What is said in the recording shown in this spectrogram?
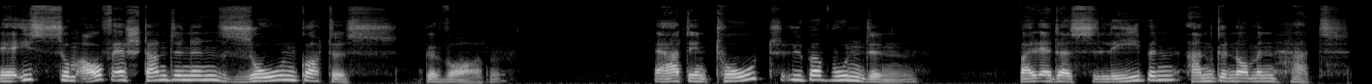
Er ist zum auferstandenen Sohn Gottes geworden. Er hat den Tod überwunden, weil er das Leben angenommen hat.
